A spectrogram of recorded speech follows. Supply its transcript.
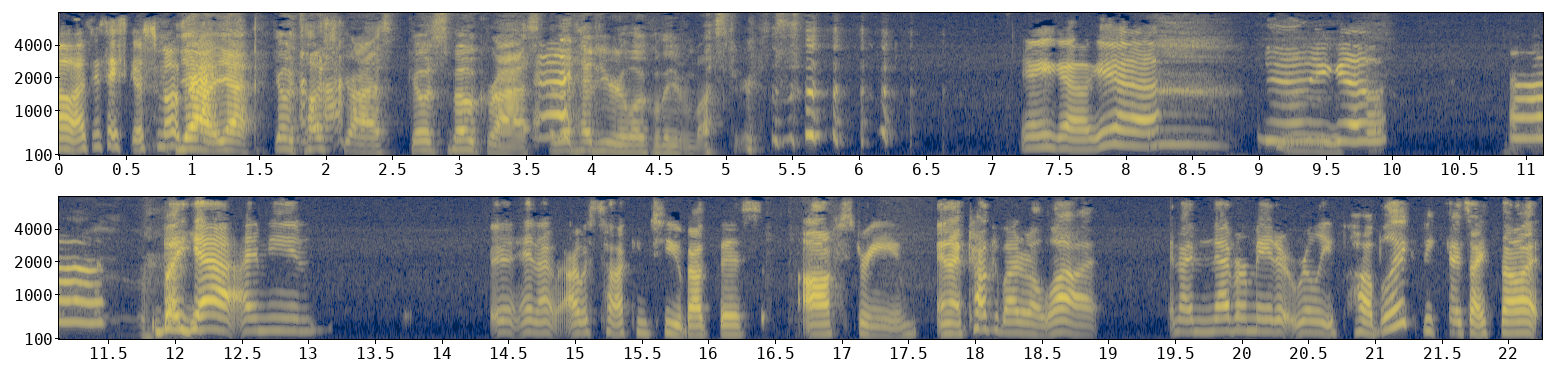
I was gonna say go smoke. yeah, grass. yeah. Go touch grass, go smoke grass, and then head to your local Dave and Buster's. There you go. Yeah. Yeah, there you go. Ah. but yeah, I mean, and and I, I was talking to you about this off stream, and I've talked about it a lot, and I've never made it really public because I thought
